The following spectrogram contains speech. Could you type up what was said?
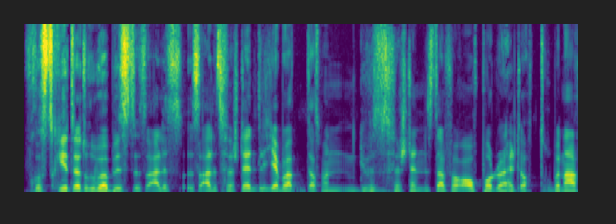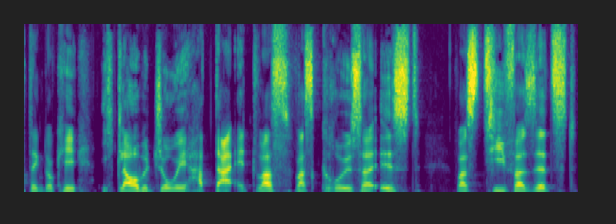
frustriert darüber bist, ist alles, ist alles verständlich, aber dass man ein gewisses Verständnis dafür aufbaut oder halt auch darüber nachdenkt, okay, ich glaube, Joey hat da etwas, was größer ist, was tiefer sitzt.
